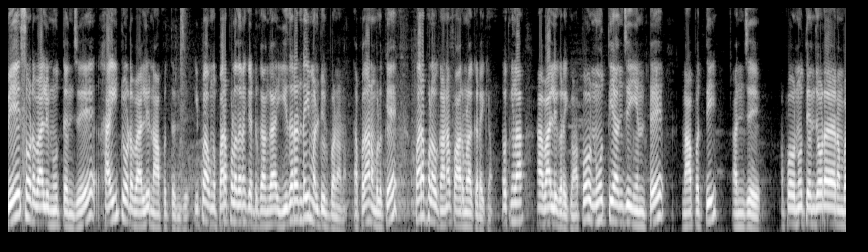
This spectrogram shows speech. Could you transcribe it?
பேஸோட வேல்யூ நூற்றஞ்சு ஹைட்டோட வேல்யூ நாற்பத்தஞ்சு இப்போ அவங்க பரப்பளவு தானே கேட்டிருக்காங்க? இதரண்டையும் மல்டிபிள் பண்ணணும். அப்போ தான் நம்மளுக்கு பரப்பளவுக்கான ஃபார்முலா கிடைக்கும். ஓகேங்களா வேல்யூ கிடைக்கும். அப்போது நூற்றி அஞ்சு இன்ட்டு நாற்பத்தி அஞ்சு. அப்போது நூற்றி அஞ்சோட நம்ம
